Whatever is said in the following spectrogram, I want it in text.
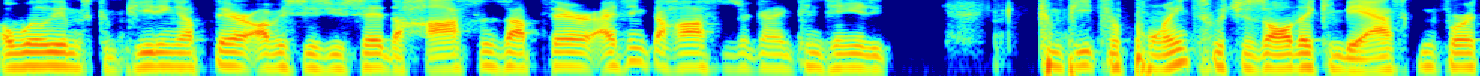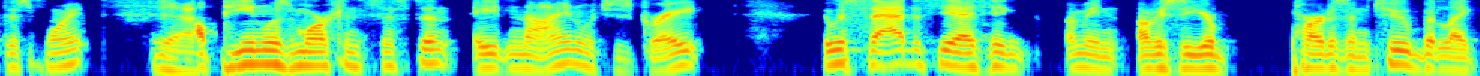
a Williams competing up there. Obviously, as you said, the Haas is up there. I think the Haas's are going to continue to compete for points, which is all they can be asking for at this point. yeah. Alpine was more consistent, eight and nine, which is great. It was sad to see. I think, I mean, obviously you're partisan too, but like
